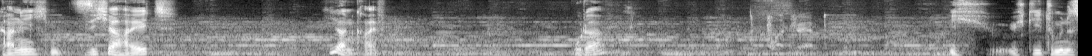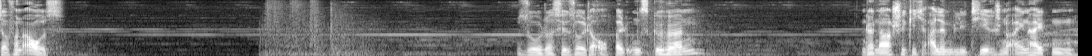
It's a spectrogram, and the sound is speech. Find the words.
kann ich mit Sicherheit hier angreifen. Oder? Ich, ich gehe zumindest davon aus. So, das hier sollte auch bald uns gehören. Und danach schicke ich alle militärischen Einheiten...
